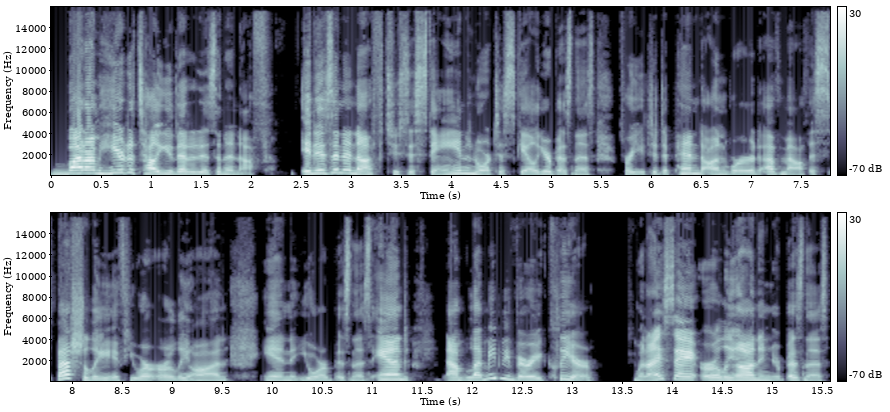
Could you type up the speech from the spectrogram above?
but I'm here to tell you that it isn't enough. It isn't enough to sustain nor to scale your business for you to depend on word of mouth, especially if you are early on in your business. And um, let me be very clear. When I say early on in your business,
